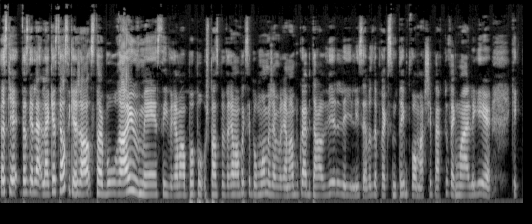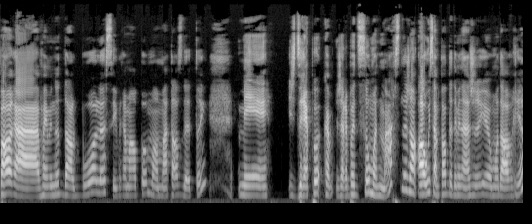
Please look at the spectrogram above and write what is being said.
parce que parce que la, la question c'est que genre c'est un beau rêve mais c'est vraiment pas pour je pense pas vraiment pas que c'est pour moi moi j'aime vraiment beaucoup habiter en ville les, les services de proximité pouvoir marcher partout fait que moi aller euh, quelque part à 20 minutes dans le bois là c'est vraiment pas ma, ma tasse de thé mais je dirais pas comme j'aurais pas dit ça au mois de mars là genre ah oui ça me tente de déménager euh, au mois d'avril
